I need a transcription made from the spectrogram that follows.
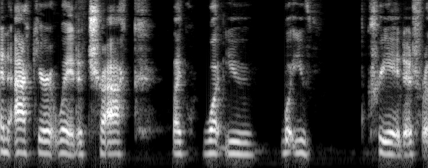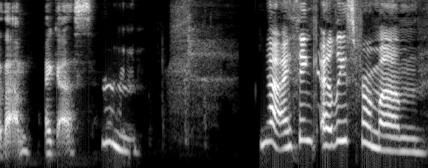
an accurate way to track like what you what you've created for them, I guess. Hmm. Yeah, I think at least from um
